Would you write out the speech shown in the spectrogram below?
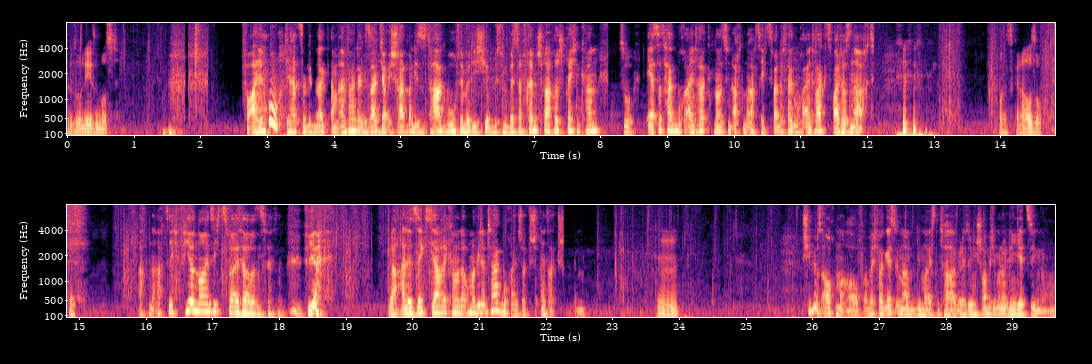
Du so lesen musst. Vor allem, der hat so gesagt, am Anfang hat er gesagt, ja, ich schreibe mal dieses Tagebuch, damit ich hier ein bisschen besser Fremdsprache sprechen kann. So, erster Tagebucheintrag 1988, zweiter Tagebucheintrag 2008. Das ist genauso. 88, 94, 2000. Vier. Ja, alle sechs Jahre kann man da auch mal wieder einen Tagebucheintrag Eintrag schreiben. Mhm. Ich schiebe das auch mal auf, aber ich vergesse immer die meisten Tage, deswegen schreibe ich immer nur den jetzigen auf.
